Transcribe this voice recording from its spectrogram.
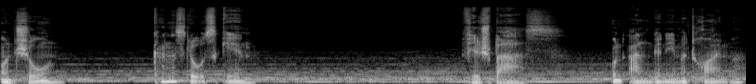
Und schon kann es losgehen. Viel Spaß und angenehme Träume.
